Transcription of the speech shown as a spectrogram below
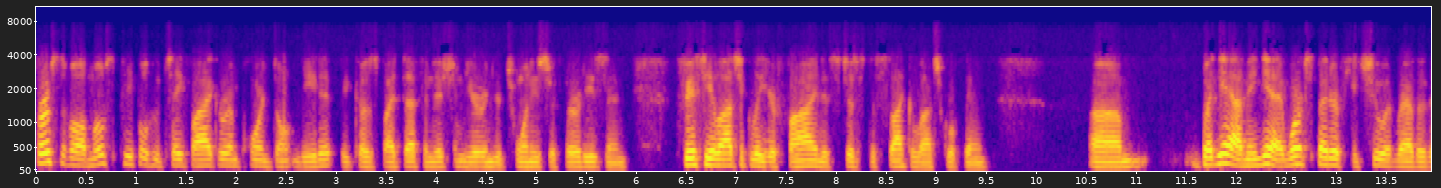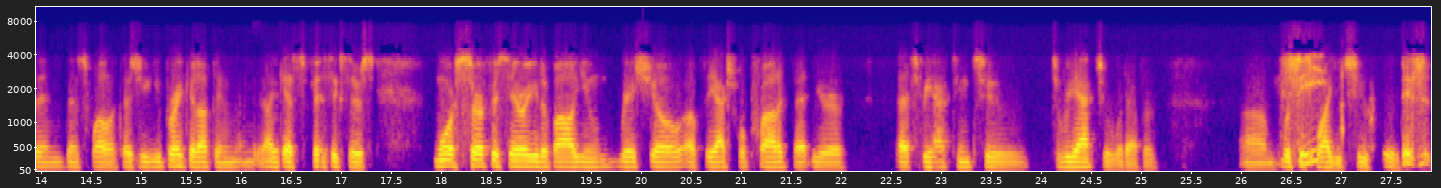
first of all, most people who take Viagra and porn don't need it because by definition you're in your 20s or 30s and physiologically you're fine. It's just a psychological thing. Um, but yeah, I mean, yeah, it works better if you chew it rather than than swallow because you, you break it up in, I guess, physics. There's more surface area to volume ratio of the actual product that you're that's reacting to to react to whatever um, which See, is why you chew food. This is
